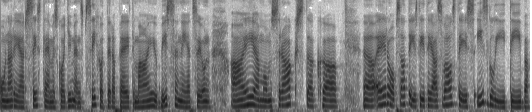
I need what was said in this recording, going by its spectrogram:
un arī ar sistēmisko ģimenes psihoterapeiti Māju Bisenieci, un Aija mums raksta, ka Eiropas attīstītajās valstīs izglītība,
